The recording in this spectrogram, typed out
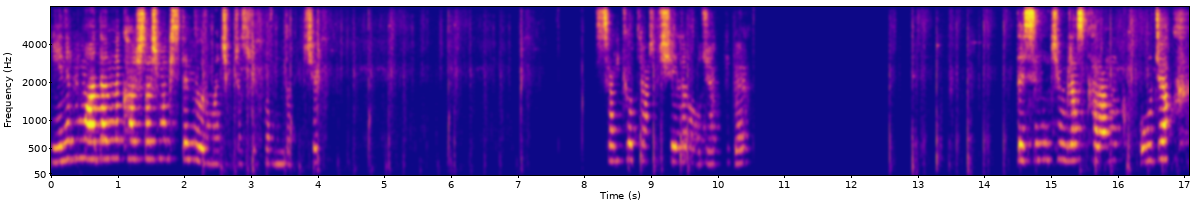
Yeni bir madenle karşılaşmak istemiyorum açıkçası yukarımdaki. Sanki o tarz bir şeyler olacak gibi. Desin için biraz karanlık olacak.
